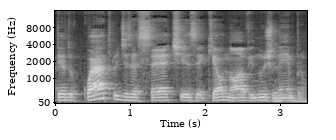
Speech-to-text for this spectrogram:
Pedro 4,17 e Ezequiel 9 nos lembram.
